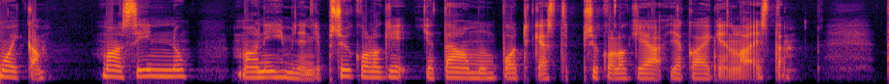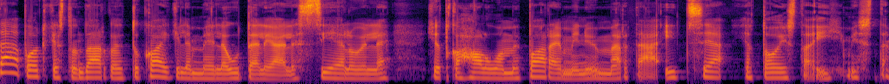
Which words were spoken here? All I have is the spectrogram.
Moikka, mä oon Sinnu, mä oon ihminen ja psykologi ja tää on mun podcast Psykologia ja kaikenlaista. Tämä podcast on tarkoitettu kaikille meille uteliaille sieluille, jotka haluamme paremmin ymmärtää itseä ja toista ihmistä.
